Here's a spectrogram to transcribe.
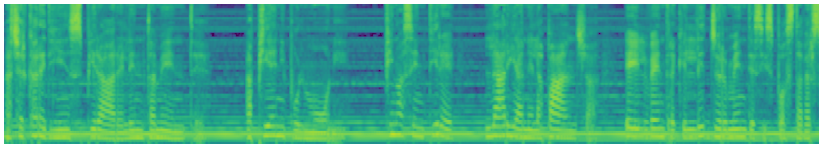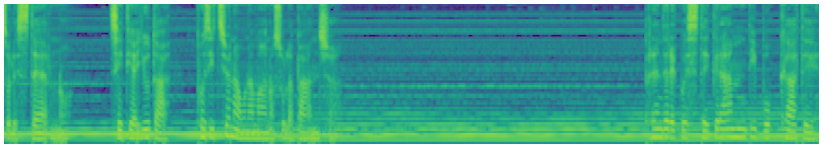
A cercare di inspirare lentamente a pieni polmoni fino a sentire l'aria nella pancia e il ventre che leggermente si sposta verso l'esterno. Se ti aiuta, posiziona una mano sulla pancia. Prendere queste grandi boccate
